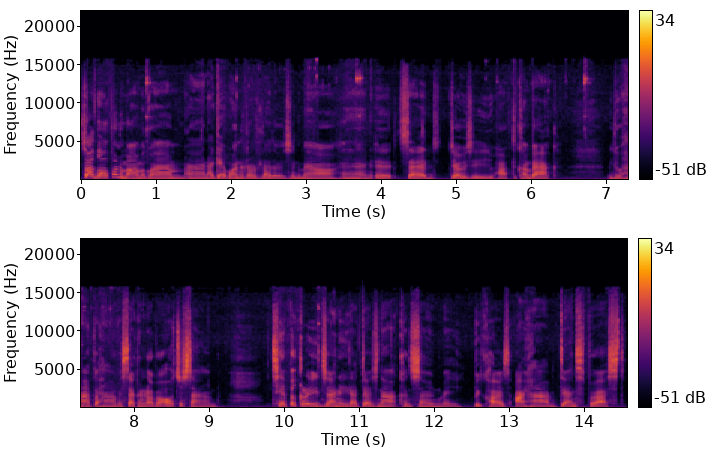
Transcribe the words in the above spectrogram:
So I go for the mammogram, and I get one of those letters in the mail, and it said, Josie, you have to come back. You have to have a second level ultrasound. Typically, Jennie, that does not concern me because I have dense breast.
